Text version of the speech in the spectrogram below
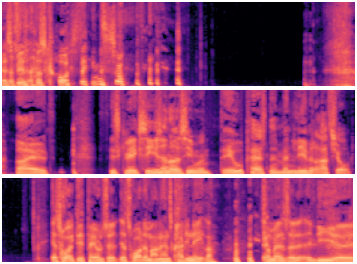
Han spiller på skorstenen så. Nej, det skal vi ikke sige sådan noget, Simon. Det er upassende, men alligevel ret sjovt. jeg tror ikke, det er paven selv. Jeg tror, det er mange af hans kardinaler, som altså lige...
